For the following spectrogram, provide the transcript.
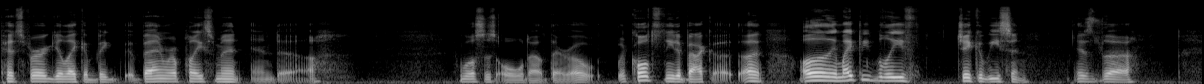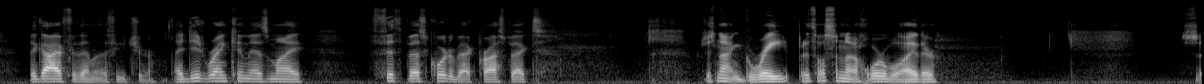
Pittsburgh, you like a Big Ben replacement, and uh, who else is old out there? Oh, the Colts need a backup. Uh, although they might be believe Jacob Eason is the the guy for them in the future. I did rank him as my fifth best quarterback prospect, which is not great, but it's also not horrible either. So,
